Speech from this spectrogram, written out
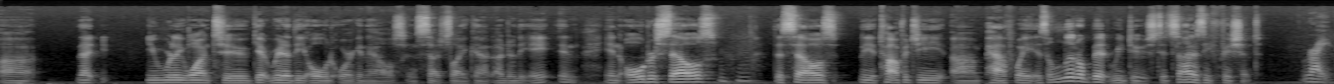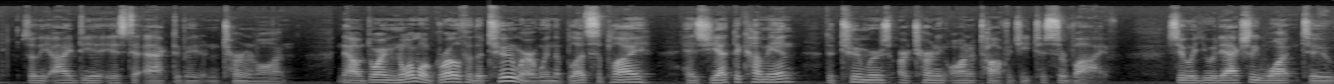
uh, that you really want to get rid of the old organelles and such like that. Under the in, in older cells, the cells the autophagy um, pathway is a little bit reduced. It's not as efficient. Right. So the idea is to activate it and turn it on. Now, during normal growth of the tumor, when the blood supply has yet to come in, the tumors are turning on autophagy to survive. So you would actually want to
